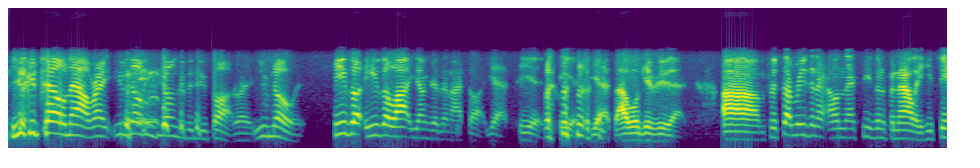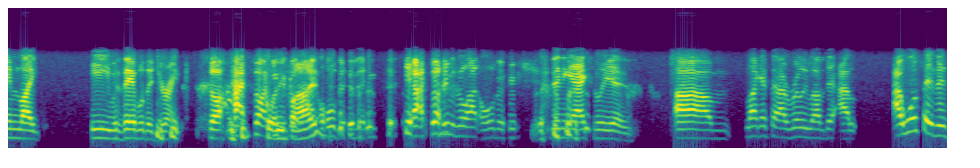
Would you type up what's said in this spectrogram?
you can tell now, right? You know he's younger than you thought, right? You know it. he's a he's a lot younger than I thought. Yes, he is. He is. yes, I will give you that. Um, for some reason, on that season finale, he seemed like he was able to drink. So I thought he was a lot older than yeah, I thought he was a lot older than he actually is. Um, like I said, I really loved it. I I will say this,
